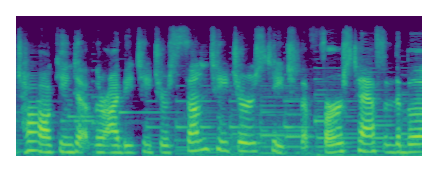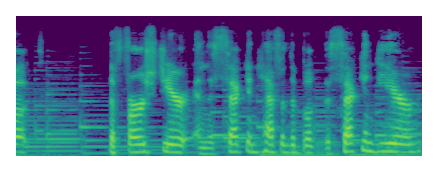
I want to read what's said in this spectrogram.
talking to other IB teachers, some teachers teach the first half of the book the first year and the second half of the book the second year.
